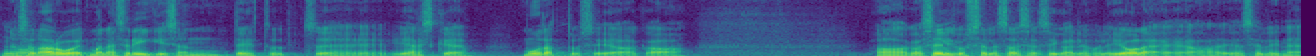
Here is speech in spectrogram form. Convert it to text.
no.. ma saan aru, et mõnes riigis on tehtud eh, järske muudatusi, aga aga selgust selles asjas igal juhul ei ole ja, ja selline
